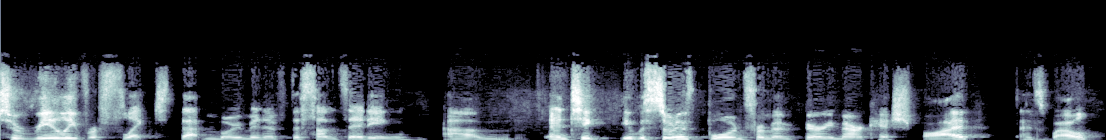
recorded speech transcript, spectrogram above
to really reflect that moment of the sun setting, um, and to it was sort of born from a very Marrakesh vibe as well.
